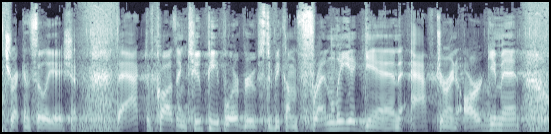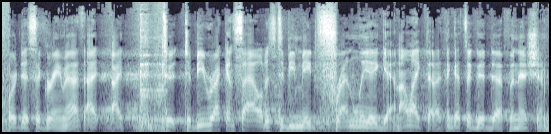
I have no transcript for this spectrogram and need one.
It's reconciliation. The act of causing two people or groups to become friendly again after an argument or disagreement. I, I, to, to be reconciled is to be made friendly again. I like that. I think that's a good definition.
